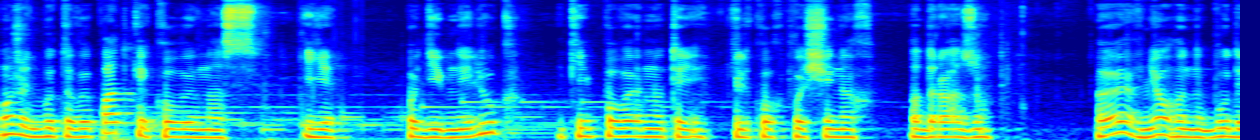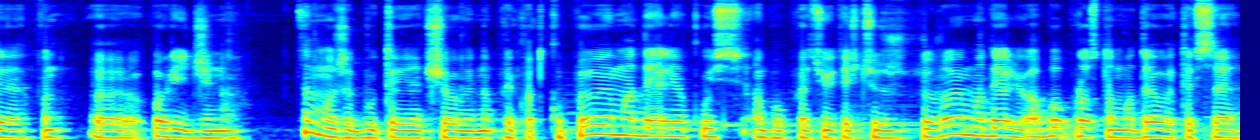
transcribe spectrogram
Можуть бути випадки, коли в нас є подібний люк, який повернутий в кількох площинах одразу, але в нього не буде е, оріджина. Це може бути, якщо ви, наприклад, купили модель якусь, або працюєте з чужою моделлю, або просто моделите все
